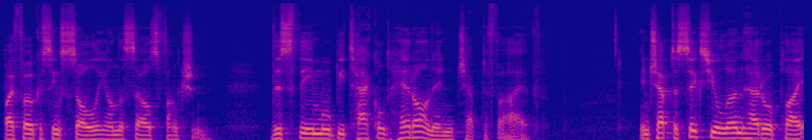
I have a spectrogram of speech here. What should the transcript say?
by focusing solely on the sales function. This theme will be tackled head on in Chapter 5. In Chapter 6, you'll learn how to apply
